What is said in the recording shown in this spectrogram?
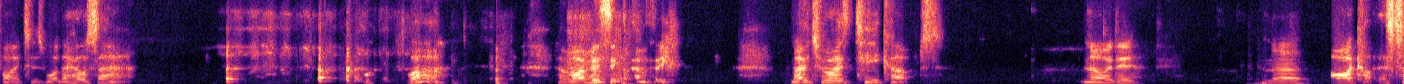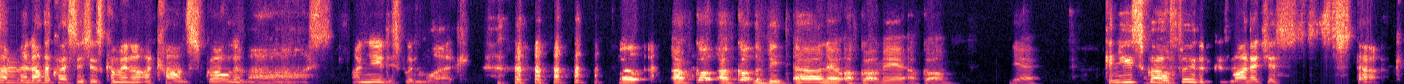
fighters. What the hell's that? what? Am I missing something? Motorized teacups? No idea. No. Oh, I can't. Some another question's just come in. I can't scroll them. Oh, I knew this wouldn't work. Well, I've got I've got the vid. Oh no, I've got them here. I've got them. Yeah. Can you scroll through them? Because mine are just stuck.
